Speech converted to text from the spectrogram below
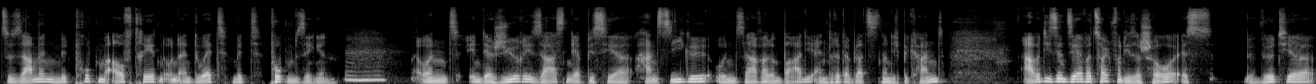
zusammen mit Puppen auftreten und ein Duett mit Puppen singen. Mhm. Und in der Jury saßen ja bisher Hans Siegel und Sarah Lombardi. Ein dritter Platz ist noch nicht bekannt. Aber die sind sehr überzeugt von dieser Show. Es wird hier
